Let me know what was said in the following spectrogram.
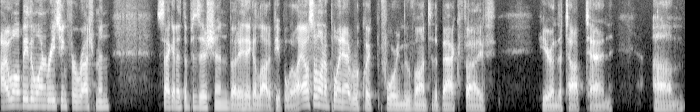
I won't be the one reaching for Rutschman second at the position, but I think a lot of people will. I also want to point out real quick before we move on to the back five here in the top ten. Um,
